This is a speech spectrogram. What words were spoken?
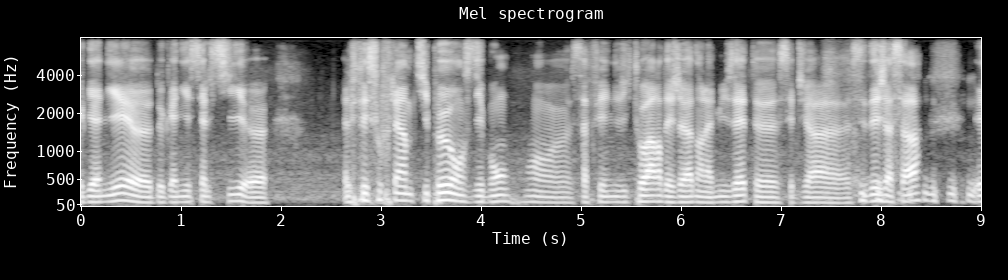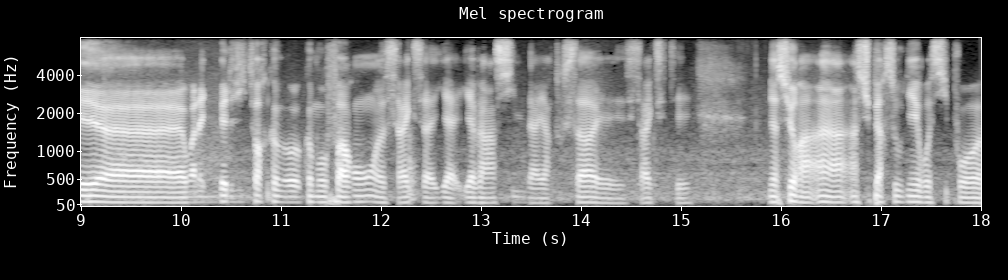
gagner, de gagner celle-ci. Euh, elle fait souffler un petit peu. On se dit bon, on- ça fait une victoire déjà dans la musette, euh, c'est déjà c'est déjà ça. Et euh, voilà, une belle victoire comme au- comme au Faron. euh, C'est vrai que ça, il y, avait un signe derrière tout ça, et c'est vrai que c'était bien sûr un, un- un super souvenir aussi pour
